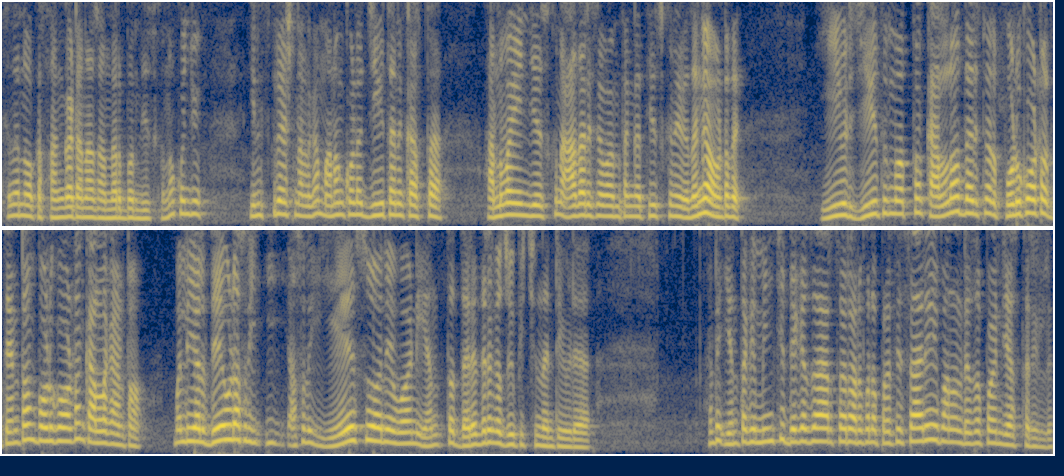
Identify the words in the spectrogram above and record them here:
ఏదైనా ఒక సంఘటన సందర్భం తీసుకున్నా కొంచెం ఇన్స్పిరేషనల్గా మనం కూడా జీవితాన్ని కాస్త అన్వయం చేసుకుని ఆదర్శవంతంగా తీసుకునే విధంగా ఉంటుంది. ఈవిడ జీవితం మొత్తం కల్లో దర్శనాలు పడుకోవటం తినటం పడుకోవటం కళ్ళకంటాం మళ్ళీ వీళ్ళ దేవుడు అసలు ఈ- అసలు యేసు అనేవాడిని ఎంత దరిద్రంగా చూపించిందంటే ఈవిడ. అంటే ఇంతకు మించి దిగజార్చారు అనుకున్న ప్రతిసారి మనల్ని డిసప్పాయింట్ చేస్తారు వీళ్ళు.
